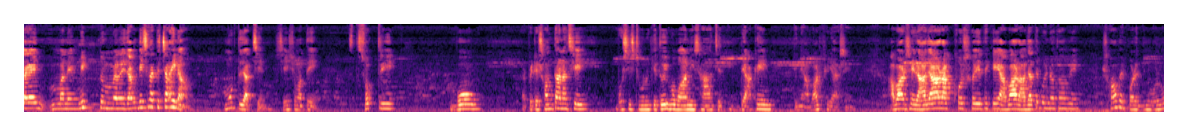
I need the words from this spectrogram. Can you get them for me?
জায়গায় মানে মৃত্যু মানে আমি বেঁচে থাকতে চাই না, মরতে যাচ্ছেন। সেই সময়তে শক্তি বউ আর পেটে সন্তান আছে। বশিষ্ঠ মনুকে দৈব বাণী সাহায্যে ডাকেন, তিনি আবার ফিরে আসেন। আবার সে রাজা রাক্ষস হয়ে থেকে আবার রাজাতে পরিণত হবে। সবের পরের দিন বলব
